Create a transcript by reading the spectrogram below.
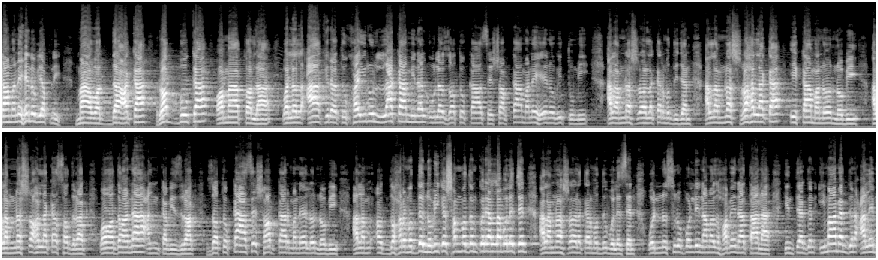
কা মানে হে নবী আপনি? মা ওয়াদ্দাআকা রব্বুকা ওয়া মা কলা, ওয়ালাল আখিরাতু খায়রুল লাকা মিনাল উলা, যত কা আছে সব কা মানে হে নবী তুমি। আলাম নাসরাল্লাহকার মধ্যে যান, আলাম নাসরাহলাকা এ কা মানো নবী, আলাম নাসরাহলাকা সদরাক ওয়াদানা আনকা বিজরাক, যত কা আছে সব কার মানে হলো নবী। আলাম দোহার মধ্যে নবীকে সম্বোধন করে আল্লাহ বলেছেন, আলাম নাসরাহলাকার মধ্যে বলেছেন, অন্য সুরো পড়লে নামাজ হবে না তা না, কিন্তু একজন ইমাম, একজন আলেম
